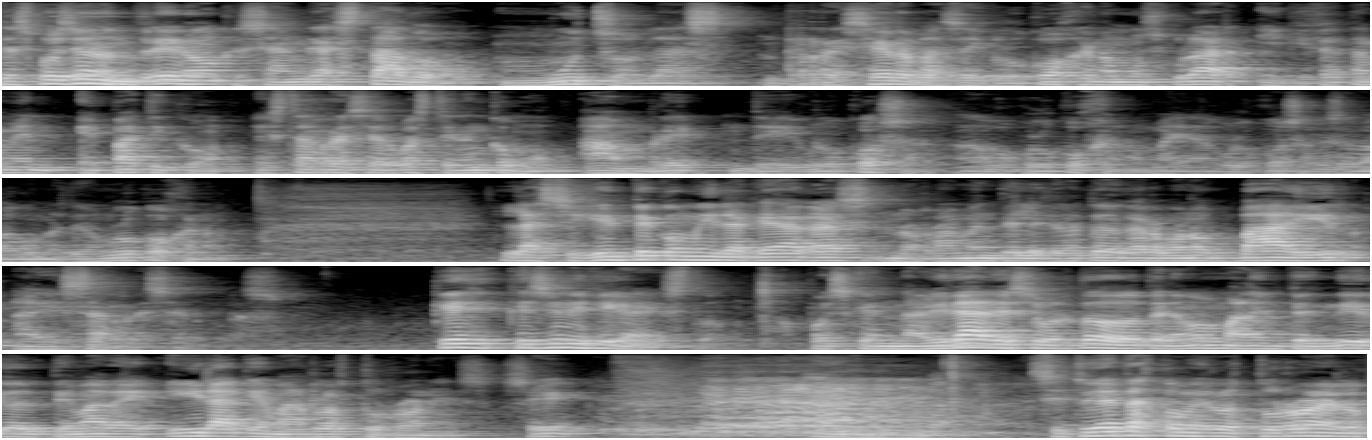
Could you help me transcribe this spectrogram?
después de un entreno que se han gastado mucho las reservas de glucógeno muscular y quizá también hepático, estas reservas tienen como hambre de glucosa, o glucógeno, vaya, glucosa que se va a convertir en glucógeno la siguiente comida que hagas, normalmente el hidrato de carbono va a ir a esas reservas. ¿Qué, significa esto? Pues que en Navidades, sobre todo, tenemos malentendido el tema de ir a quemar los turrones, ¿sí? Em, si tú ya te has comido los turrones, los,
